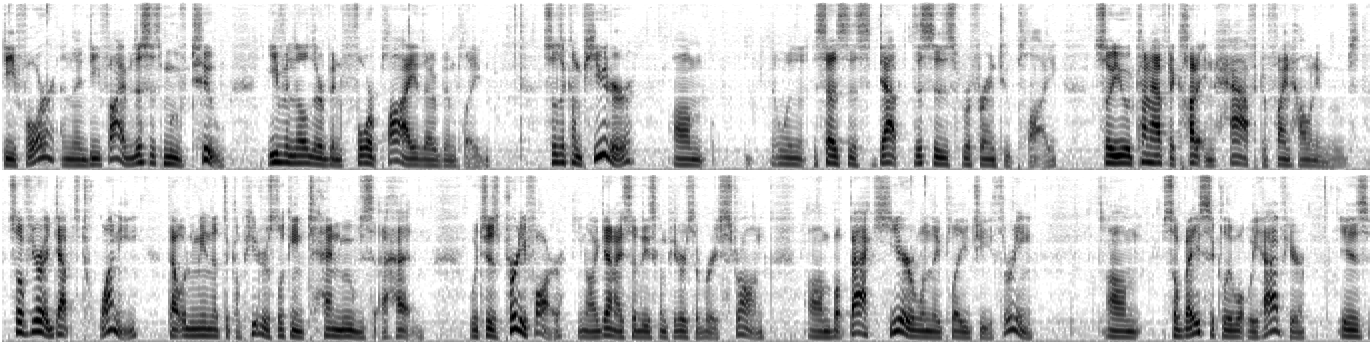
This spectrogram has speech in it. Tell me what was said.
D4 and then D5, this is move two, even though there have been four ply that have been played. So the computer, um, when it says this depth, this is referring to ply. So you would kind of have to cut it in half to find how many moves. So if you're at depth 20, that would mean that the computer is looking 10 moves ahead, which is pretty far. You know, again, I said these computers are very strong. Um, but back here, when they play G3, um, so basically what we have here is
